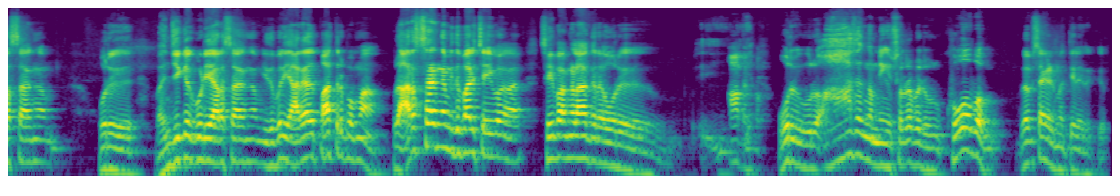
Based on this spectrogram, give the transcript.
அரசாங்கம் ஒரு வஞ்சிக்கக்கூடிய அரசாங்கம் இது மாதிரி யாரையாவது பார்த்துருப்போமா? ஒரு அரசாங்கம் இது மாதிரி செய்வா செய்வாங்களாங்கிற ஒரு ஒரு ஒரு ஆதங்கம் நீங்கள் சொல்கிற மாதிரி ஒரு கோபம் விவசாயிகள் மத்தியில் இருக்குது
